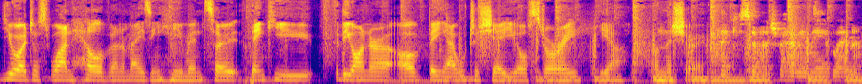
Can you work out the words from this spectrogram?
you are just one hell of an amazing human. So thank you for the honour of being able to share your story here on the show. Thank you so much for having me, Edwina.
